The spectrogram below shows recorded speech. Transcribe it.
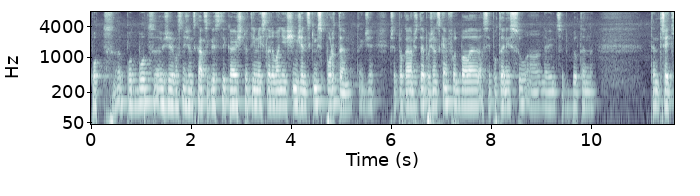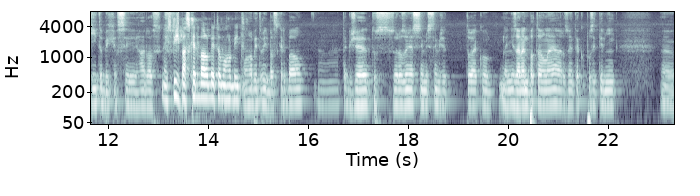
pod, podbod, že vlastně ženská cyklistika je čtvrtým nejsledovanějším ženským sportem, takže předpokládám, že to je po ženském fotbale, asi po tenisu a nevím, co by byl ten, ten třetí, to bych asi hádal. Nejspíš basketbal by to mohl být. Mohl by to být basketbal, eh, takže to rozhodně si myslím, že to jako není zanedbatelné a rozhodně to jako pozitivní Eh,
